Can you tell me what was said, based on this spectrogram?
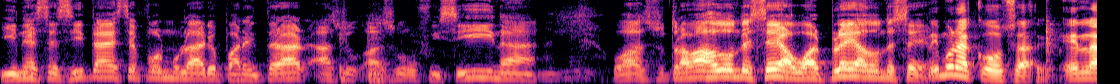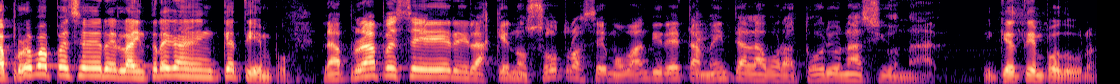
y necesita ese formulario para entrar a su, a su oficina o a su trabajo donde sea o al play a donde sea. Dime una cosa, en la prueba PCR la entregan en qué tiempo? Las pruebas PCR, las que nosotros hacemos, van directamente al laboratorio nacional. ¿Y qué tiempo dura?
